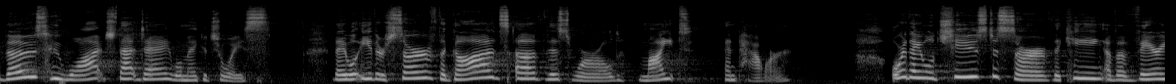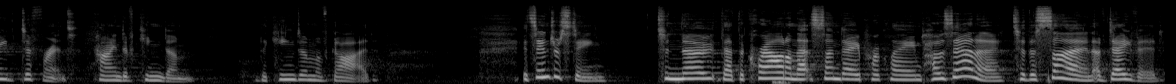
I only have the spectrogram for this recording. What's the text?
Those who watch that day will make a choice. They will either serve the gods of this world, might and power, or they will choose to serve the king of a very different kind of kingdom, the kingdom of God. It's interesting to note that the crowd on that Sunday proclaimed, Hosanna to the Son of David.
